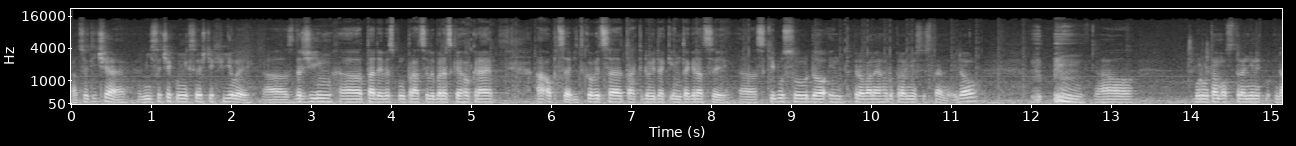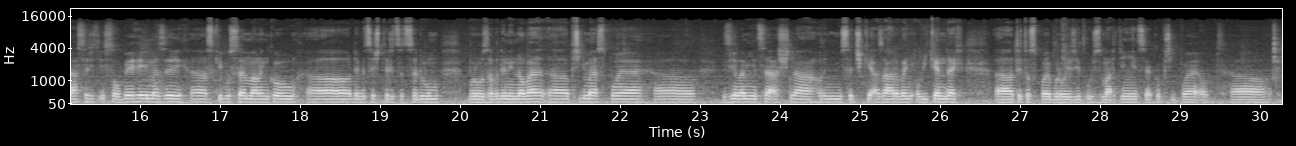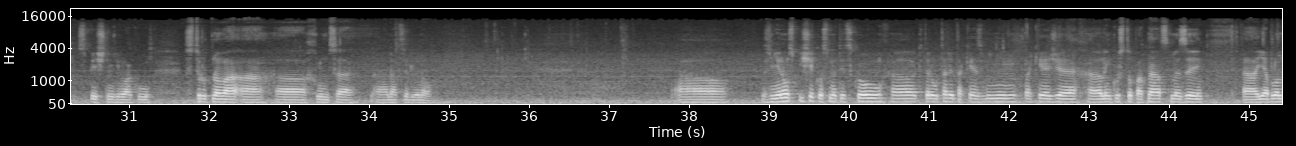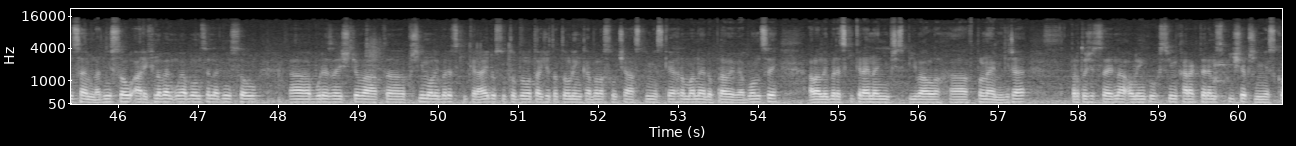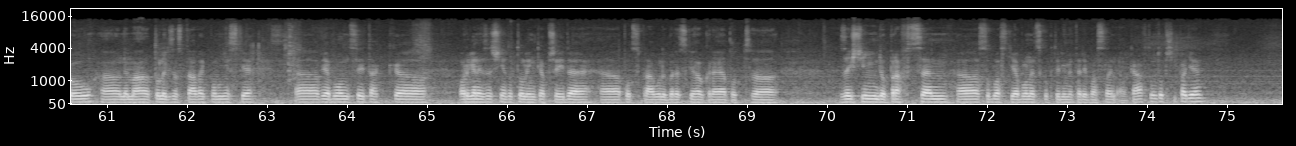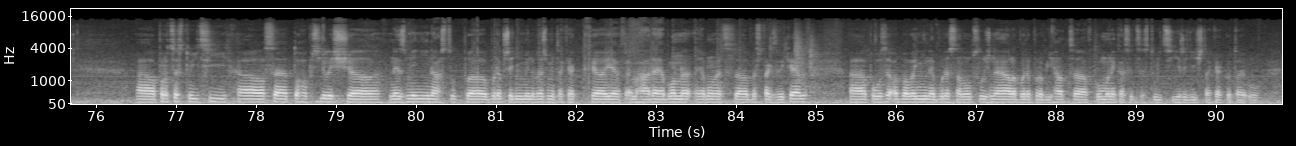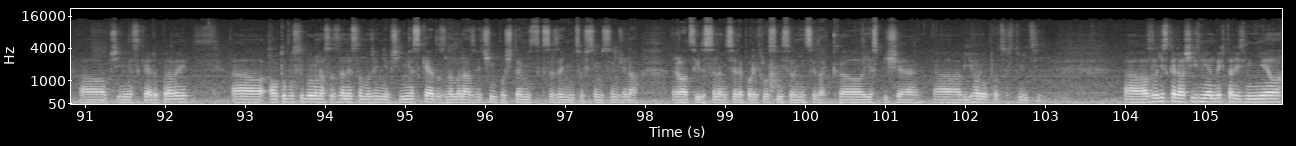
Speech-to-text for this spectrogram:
A co se týče míseček, u nich se ještě chvíli zdržím. Tady ve spolupráci Libereckého kraje a obce Vítkovice, tak dojde k integraci z Kibusu do integrovaného dopravního systému IDOL. Budou tam odstraněny, dá se říct, i souběhy mezi Skibusem a linkou 947. Budou zavedeny nové přímé spoje z Jilemnice až na horní mísečky a zároveň o víkendech tyto spoje budou jezdit už z Martinic jako přípoje od spěšných vlaků z Trutnova a Chlumce nad Cidlinou. Změnou spíše kosmetickou, kterou tady také zmíním, tak je, že linku 115 mezi Jabloncem nad Nisou a Rychnovem u Jablonce nad Nisou bude zajišťovat přímo Liberecký kraj. Dosud to bylo tak, že tato linka byla součástí městské hromadné dopravy v Jablonci, ale Liberecký kraj na ní přispíval v plné míře, protože se jedná o linku svým charakterem spíše příměstskou, nemá tolik zastávek po městě v Jablonci, tak organizačně tato linka přejde pod zprávu Libereckého kraje pod zajištění dopravcem z oblasti Jablonecko, kterým je tedy Basline LK v tomto případě. Pro cestující se toho příliš nezmění, nástup bude předními dveřmi, tak jak je v MHD Jablonec bez tak zvykem. Pouze odbavení nebude samoobslužné, ale bude probíhat v komunikaci cestující řidič, tak jako to je u příměstské dopravy. Autobusy budou nasazeny samozřejmě příměstské, to znamená s větším počtem míst k sezení, což si myslím, že na relaci, kde se navíc jde po rychlostní silnici, tak je spíše výhodou pro cestující. Z hlediska dalších změn bych tady zmínil,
